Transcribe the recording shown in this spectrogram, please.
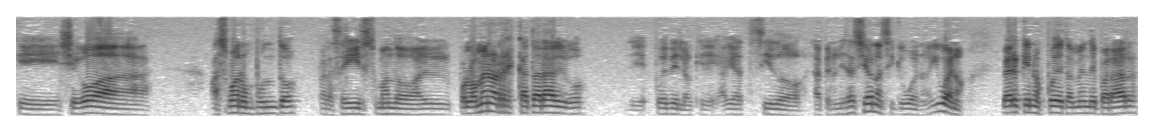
que llegó a, a sumar un punto para seguir sumando al, por lo menos rescatar algo después de lo que había sido la penalización, así que bueno, y bueno, ver qué nos puede también deparar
